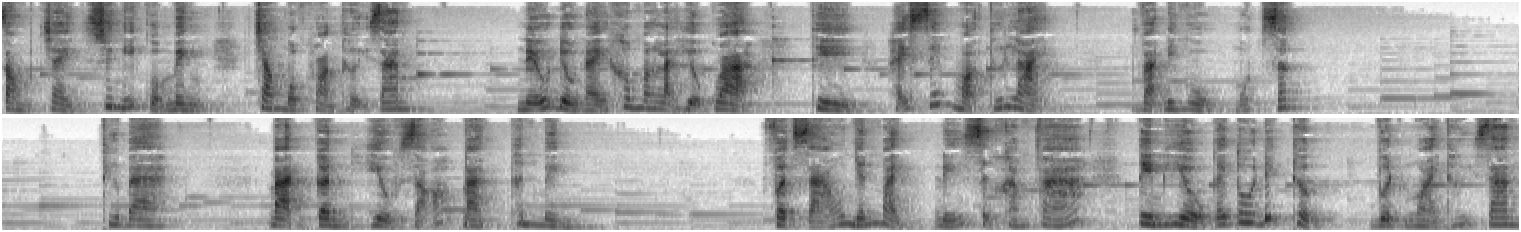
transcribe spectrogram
dòng chảy suy nghĩ của mình trong một khoảng thời gian. Nếu điều này không mang lại hiệu quả, thì hãy xếp mọi thứ lại và đi ngủ một giấc. Thứ ba, bạn cần hiểu rõ bản thân mình. Phật giáo nhấn mạnh đến sự khám phá, tìm hiểu cái tôi đích thực vượt ngoài thời gian,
